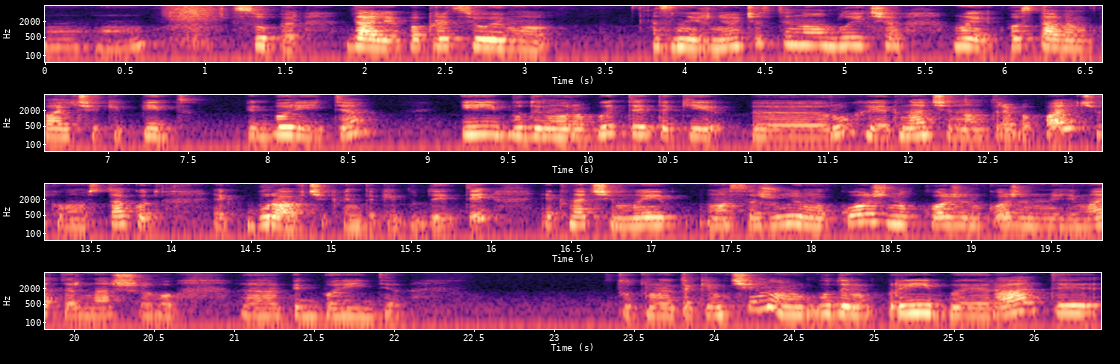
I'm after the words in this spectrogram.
Угу. Супер. Далі попрацюємо з нижньою частиною обличчя. Ми поставимо пальчики під підборіддя і будемо робити такі е, рухи, як наче нам треба пальчиком, ось так, от, як буравчик він такий буде йти, як наче ми масажуємо кожну, кожен, кожен міліметр нашого е, підборіддя. Тут ми таким чином будемо прибирати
